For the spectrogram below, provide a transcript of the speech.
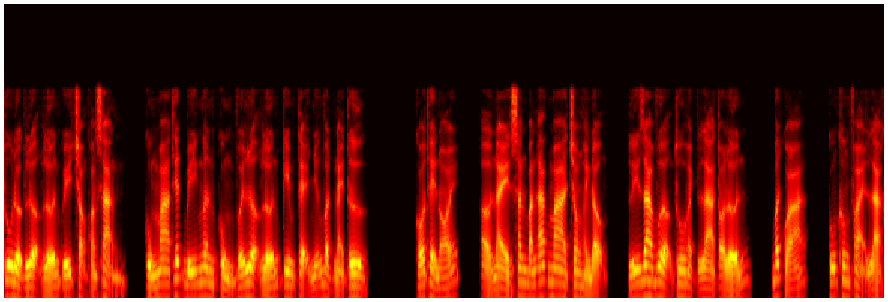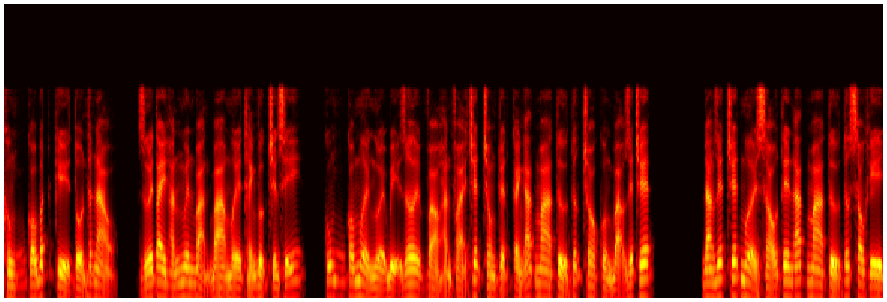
thu được lượng lớn quý trọng khoáng sản, cùng ma thiết bí ngân cùng với lượng lớn kim tệ những vật này tư. Có thể nói, ở này săn bắn ác ma trong hành động, Lý Gia Vượng thu hoạch là to lớn, bất quá, cũng không phải là không có bất kỳ tổn thất nào, dưới tay hắn nguyên bản 30 thánh vực chiến sĩ, cũng có 10 người bị rơi vào hẳn phải chết trong tuyệt cảnh ác ma tử tức cho cuồng bạo giết chết. Đang giết chết 16 tên ác ma tử tức sau khi,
